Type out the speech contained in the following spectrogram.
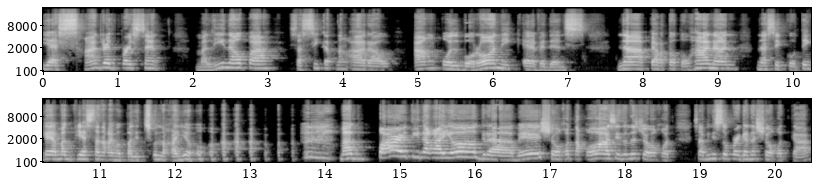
Yes, 100% malinaw pa sa sikat ng araw ang polboronic evidence na pertotohanan na si Kuting. Kaya magpiesta na kayo, magpalitsyon na kayo. Mag-party na kayo! Grabe, syokot ako. Ah, sino na syokot? Sabi ni Super na syokot ka?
